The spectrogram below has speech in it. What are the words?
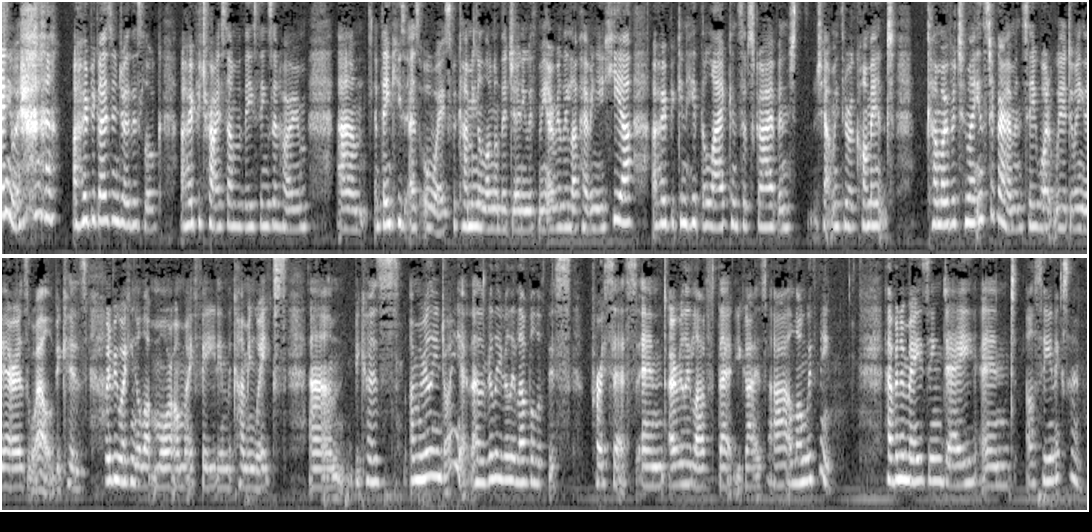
Anyway, I hope you guys enjoy this look. I hope you try some of these things at home. Um, and thank you as always for coming along on the journey with me. I really love having you here. I hope you can hit the like and subscribe and sh shout me through a comment come over to my Instagram and see what we're doing there as well because I'm going to be working a lot more on my feed in the coming weeks um, because I'm really enjoying it. I really, really love all of this process and I really love that you guys are along with me. Have an amazing day and I'll see you next time.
